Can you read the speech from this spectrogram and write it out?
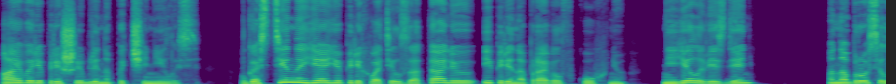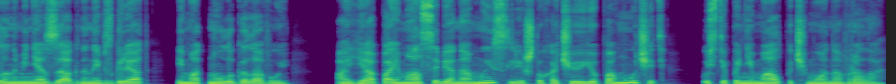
Айвори пришибленно подчинилась. В гостиной я ее перехватил за талию и перенаправил в кухню. Не ела весь день. Она бросила на меня загнанный взгляд и мотнула головой – а я поймал себя на мысли, что хочу ее помучить, пусть и понимал, почему она врала.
